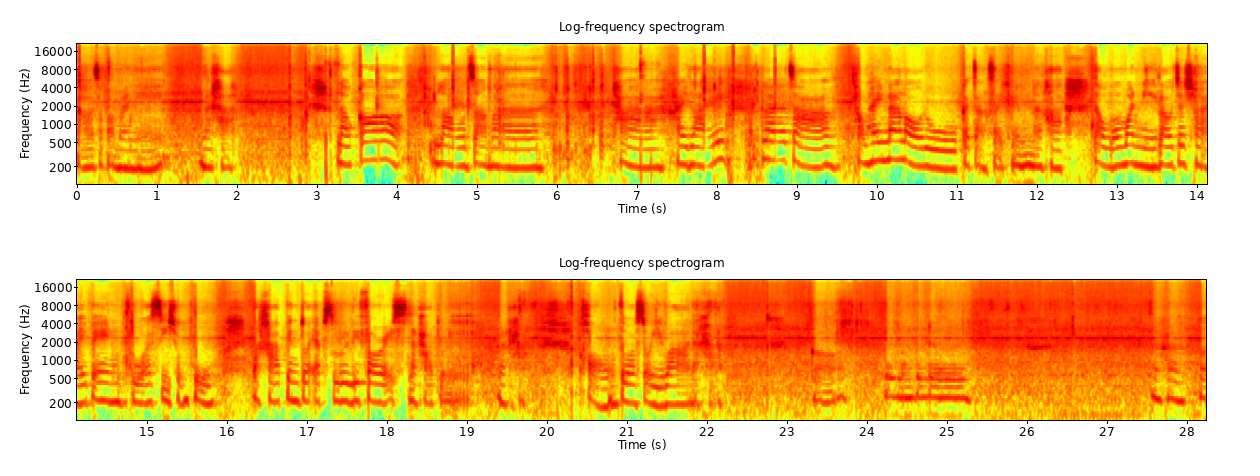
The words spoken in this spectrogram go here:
ก็จะประมาณนี้นะคะ แล้วก็เราจะมา ทาไฮไลท์เพื่อจะทำให้หน้าเราดูกระจ่างใสขึ้นนะคะ แต่ว่าวันนี้เราจะใช้เป็นตัวสีชมพูนะคะ เป็นตัว Absolutely Forest นะคะตัวนี้นะคะ ของตัว s o i v a นะคะ ก็เพิ่มลงไปเลยนะคะก็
